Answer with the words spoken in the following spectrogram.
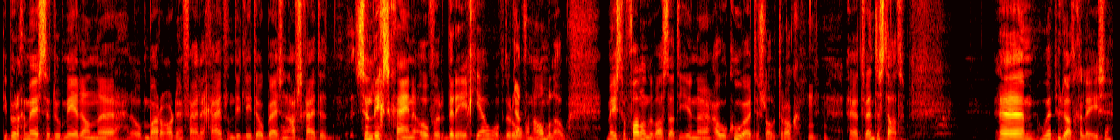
die burgemeester doet meer dan eh, de openbare orde en veiligheid. Want dit liet ook bij zijn afscheid zijn licht schijnen over de regio of de rol Ja. van Almelo. Het meest opvallende was dat hij een oude koe uit de sloot trok, Twentestad. Ehm, hoe hebt u dat gelezen?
